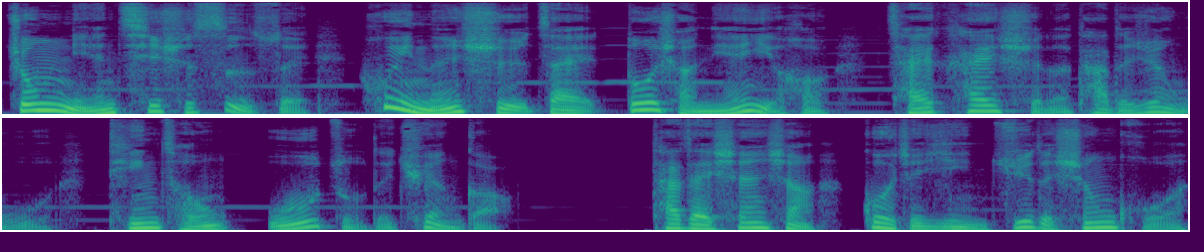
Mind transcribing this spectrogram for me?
终年七十四岁。慧能是在多少年以后才开始了他的任务？听从五祖的劝告，他在山上过着隐居的生活。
